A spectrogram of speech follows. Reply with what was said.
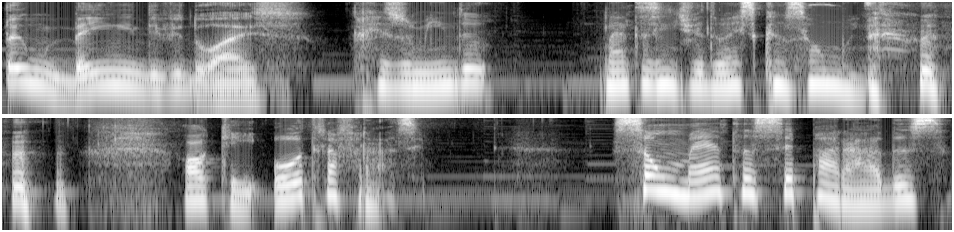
também individuais. Resumindo, Metas individuais cansam muito. ok, outra frase. São metas separadas,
